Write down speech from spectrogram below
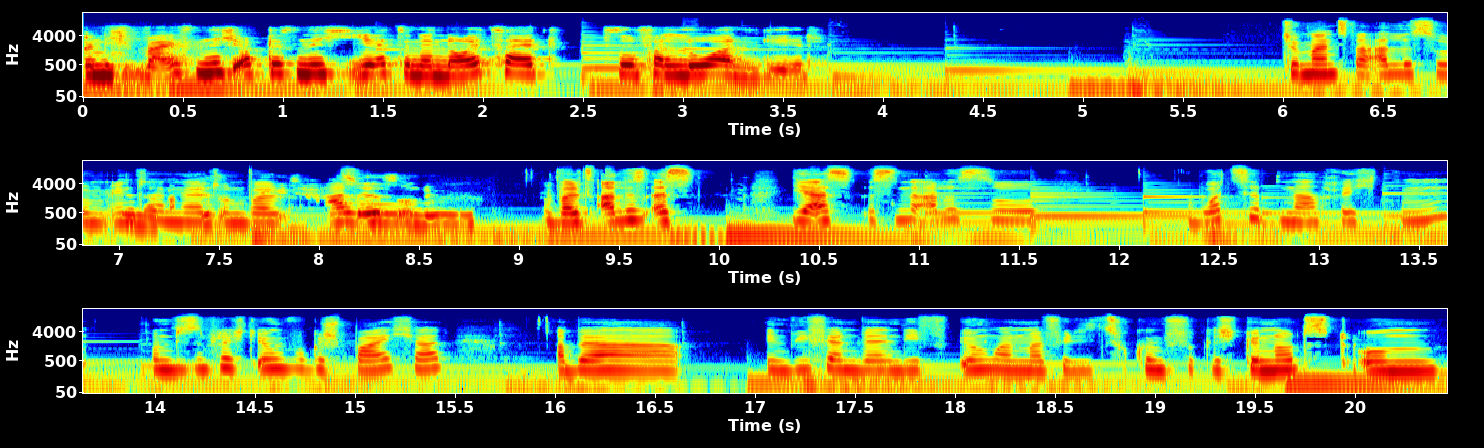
Und ich weiß nicht, ob das nicht jetzt in der Neuzeit so verloren geht. Du meinst, weil alles so im Internet alles und weil Alles so, und weil es alles es ja es, es sind alles so WhatsApp-Nachrichten und die sind vielleicht irgendwo gespeichert, aber inwiefern werden die irgendwann mal für die Zukunft wirklich genutzt, um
